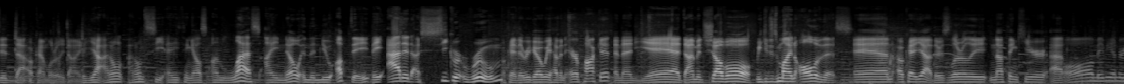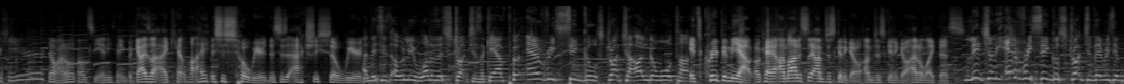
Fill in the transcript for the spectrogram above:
did that. Okay, I'm literally dying. But yeah, I don't I don't see anything else unless I know in the new update they added a secret room. Okay, there we go. We have an air pocket and then yeah, diamond shovel. We can just mine all of this. And okay, yeah, there's literally nothing here at all. Maybe under here? No, I don't I don't see anything. But guys, I, I can't lie. This is so weird. This is actually so weird. And this is only one of the structures, okay? I've put every single structure underwater. It's creeping me out, okay? I'm honestly, I'm just gonna go. I'm just gonna go. I don't like this. Literally every single structure there is in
